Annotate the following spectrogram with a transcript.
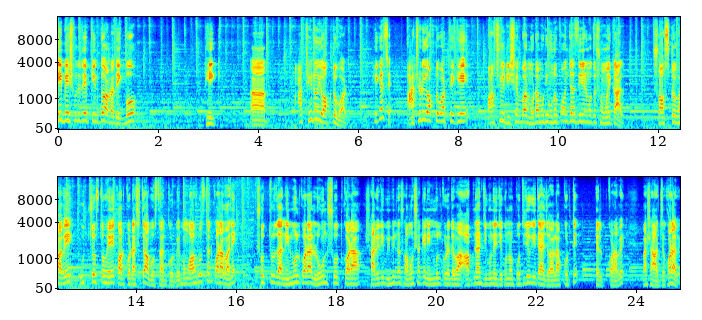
এই বৃহস্পতিদেব কিন্তু আমরা দেখব ঠিক আঠেরোই অক্টোবর, ঠিক আছে? আঠেরোই অক্টোবর থেকে পাঁচই ডিসেম্বর মোটামুটি উনপঞ্চাশ দিনের মতো সময়কাল ষষ্ঠভাবে উচ্চস্থ হয়ে কর্কট রাশিতে অবস্থান করবে এবং অবস্থান করা মানে শত্রুতা নির্মূল করা, লোন শোধ করা, শারীরিক বিভিন্ন সমস্যাকে নির্মূল করে দেওয়া, আপনার জীবনে যে কোনো প্রতিযোগিতায় জয়লাভ করতে হেল্প করাবে বা সাহায্য করাবে।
